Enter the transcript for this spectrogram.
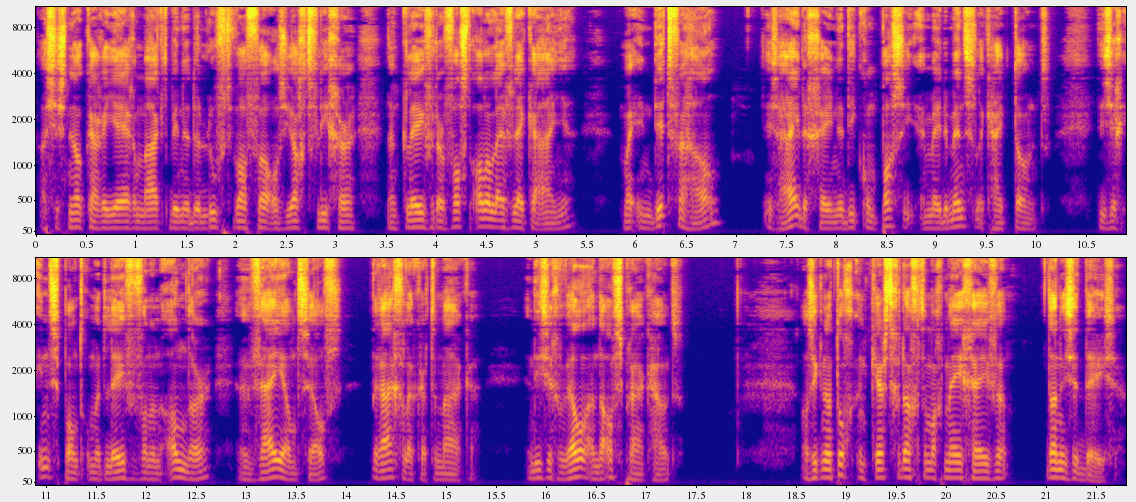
Als je snel carrière maakt binnen de Luftwaffe als jachtvlieger, dan kleven er vast allerlei vlekken aan je. Maar in dit verhaal is hij degene die compassie en medemenselijkheid toont, die zich inspant om het leven van een ander, een vijand zelfs, dragelijker te maken, en die zich wel aan de afspraak houdt. Als ik nou toch een kerstgedachte mag meegeven, dan is het deze.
